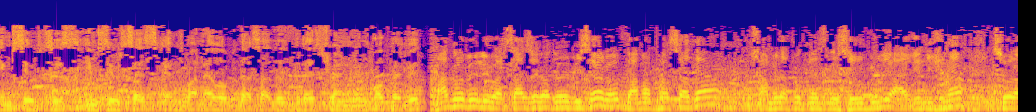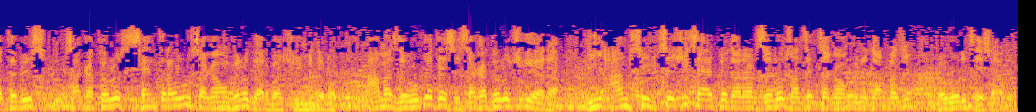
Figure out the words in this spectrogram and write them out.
იმ სივრცის იმ სივრცეს ხელმძღვანელობდა სადაც დღეს ჩვენ ვიმყოფებით მადლობელი ვარ საზოგადოებისა რომ დამაფასა და 75 წლის იუბილე აღინიშნა სურათების საქართველოს ცენტრალურ საგამოფენო დარბაზში იმიტომ რომ ამაზე უკეთესი საქართველოსში კი არა ამ სივრცეში საერთოდ არ არსებობს ასეთ საკონკრეტო დარბაზი, როგორც ეს არის.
